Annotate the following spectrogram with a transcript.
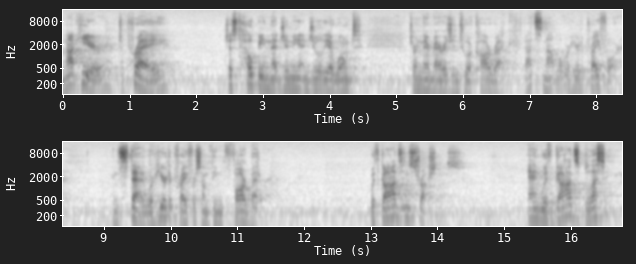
We're not here to pray just hoping that Jimmy and Julia won't turn their marriage into a car wreck. That's not what we're here to pray for. Instead, we're here to pray for something far better. With God's instructions and with God's blessing.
